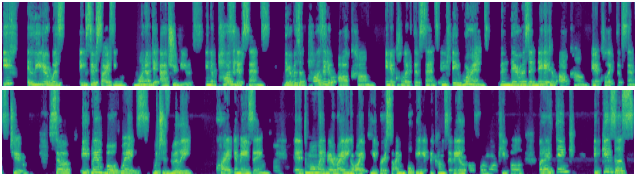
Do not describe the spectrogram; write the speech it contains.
if a leader was exercising one of the attributes in a positive sense, there was a positive outcome in a collective sense. And if they weren't, then there was a negative outcome in a collective sense too. So it went both ways, which is really quite amazing. Hmm. At the moment, we are writing a white paper, so I'm hoping it becomes available for more people. But I think it gives us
